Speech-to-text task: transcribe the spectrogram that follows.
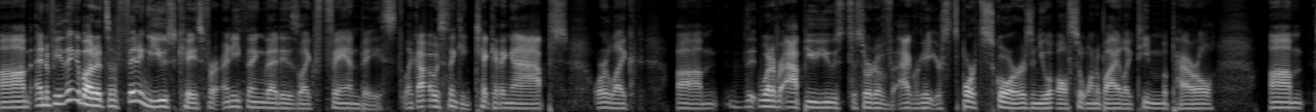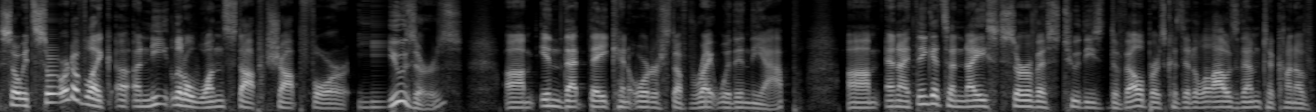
Um, and if you think about it, it's a fitting use case for anything that is like fan-based. Like I was thinking ticketing apps or like um, th- whatever app you use to sort of aggregate your sports scores, and you also want to buy like team apparel. Um, so it's sort of like a, a neat little one-stop shop for users um, in that they can order stuff right within the app. Um, and I think it's a nice service to these developers because it allows them to kind of,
